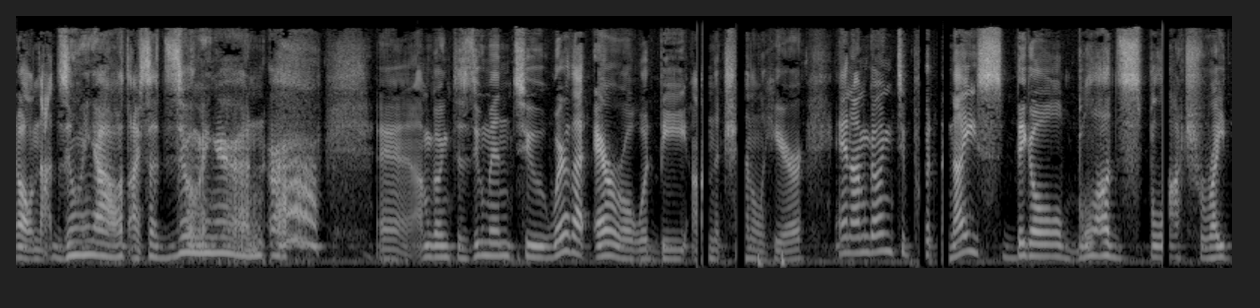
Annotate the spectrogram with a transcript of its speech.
Oh, not zooming out. I said zooming in. And I'm going to zoom in to where that arrow would be on the channel here. And I'm going to put a nice big old blood splotch right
